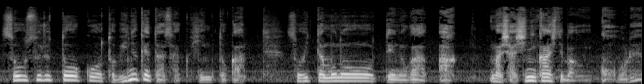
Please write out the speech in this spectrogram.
そうするとこう飛び抜けた作品とかそういったものっていうのがあまあ、写真に関してはこれ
